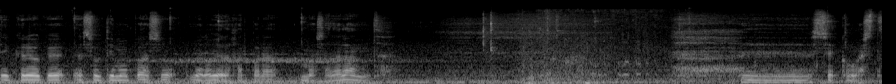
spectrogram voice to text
y creo que ese último paso me lo voy a dejar para más adelante. Eh, sí, con este.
